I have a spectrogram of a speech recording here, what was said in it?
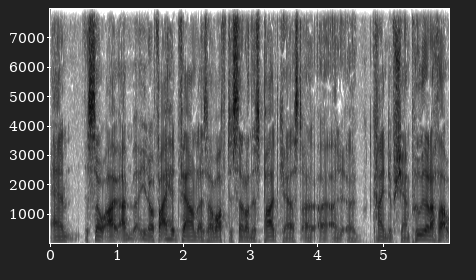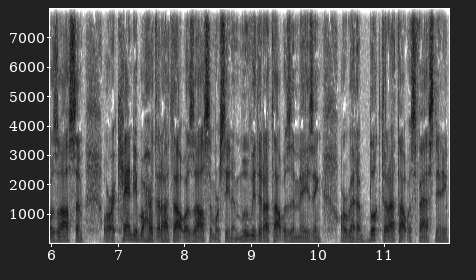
And so I, am you know, if I had found, as I've often said on this podcast, a, a, a, kind of shampoo that I thought was awesome, or a candy bar that I thought was awesome, or seen a movie that I thought was amazing, or read a book that I thought was fascinating,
